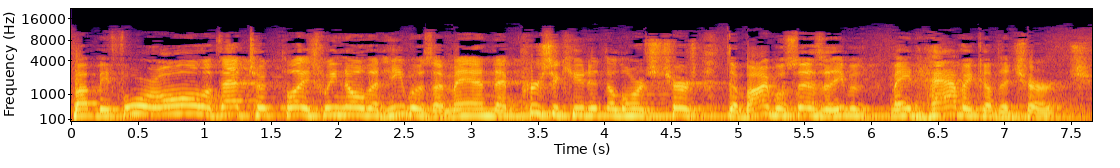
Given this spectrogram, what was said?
But before all of that took place, we know that he was a man that persecuted the Lord's church. The Bible says that he was made havoc of the church.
